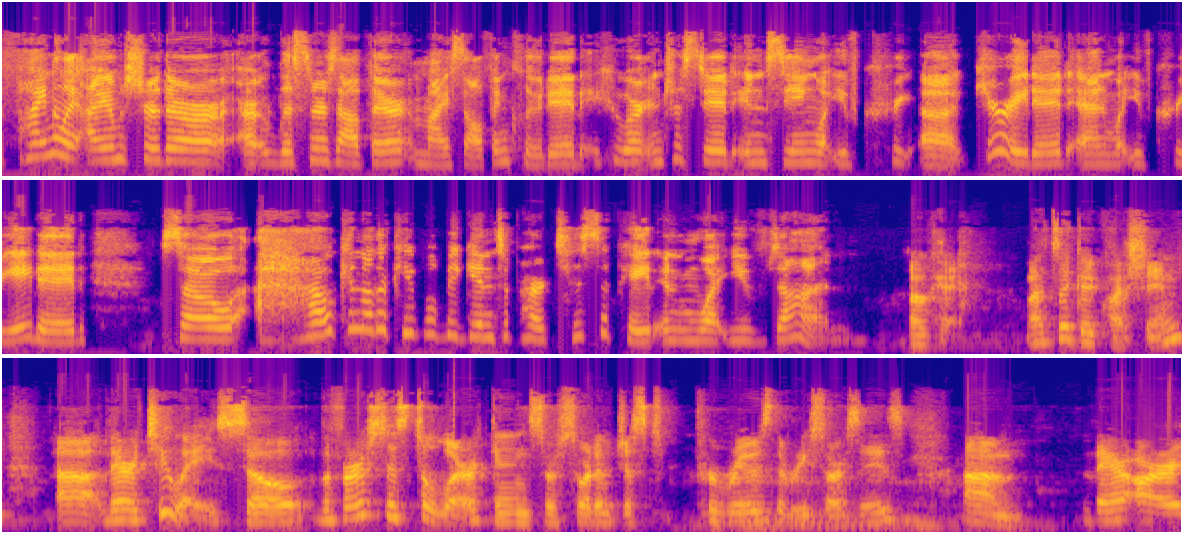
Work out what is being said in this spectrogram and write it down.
finally, I am sure there are, are, listeners out there, myself included, who are interested in seeing what you've cre- uh, curated and what you've created. So, how can other people begin to participate in what you've done? Okay. That's a good question. Uh, there are two ways. So the first is to lurk and so sort of just peruse the resources. Um, there are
